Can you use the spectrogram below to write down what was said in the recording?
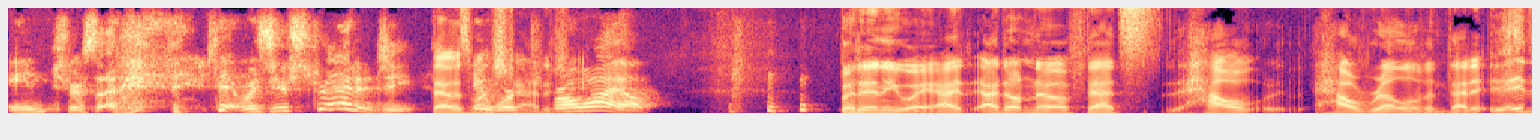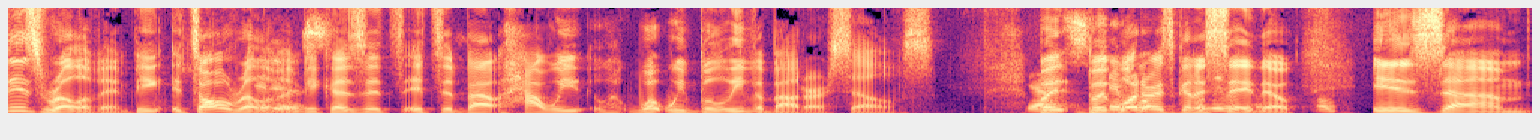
Interesting. that was your strategy. That was my it worked strategy. for a while. But anyway, I, I don't know if that's how how relevant that is. It is relevant. It's all relevant is. because it's it's about how we what we believe about ourselves. but Yes, but and what I was going to say though is um,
